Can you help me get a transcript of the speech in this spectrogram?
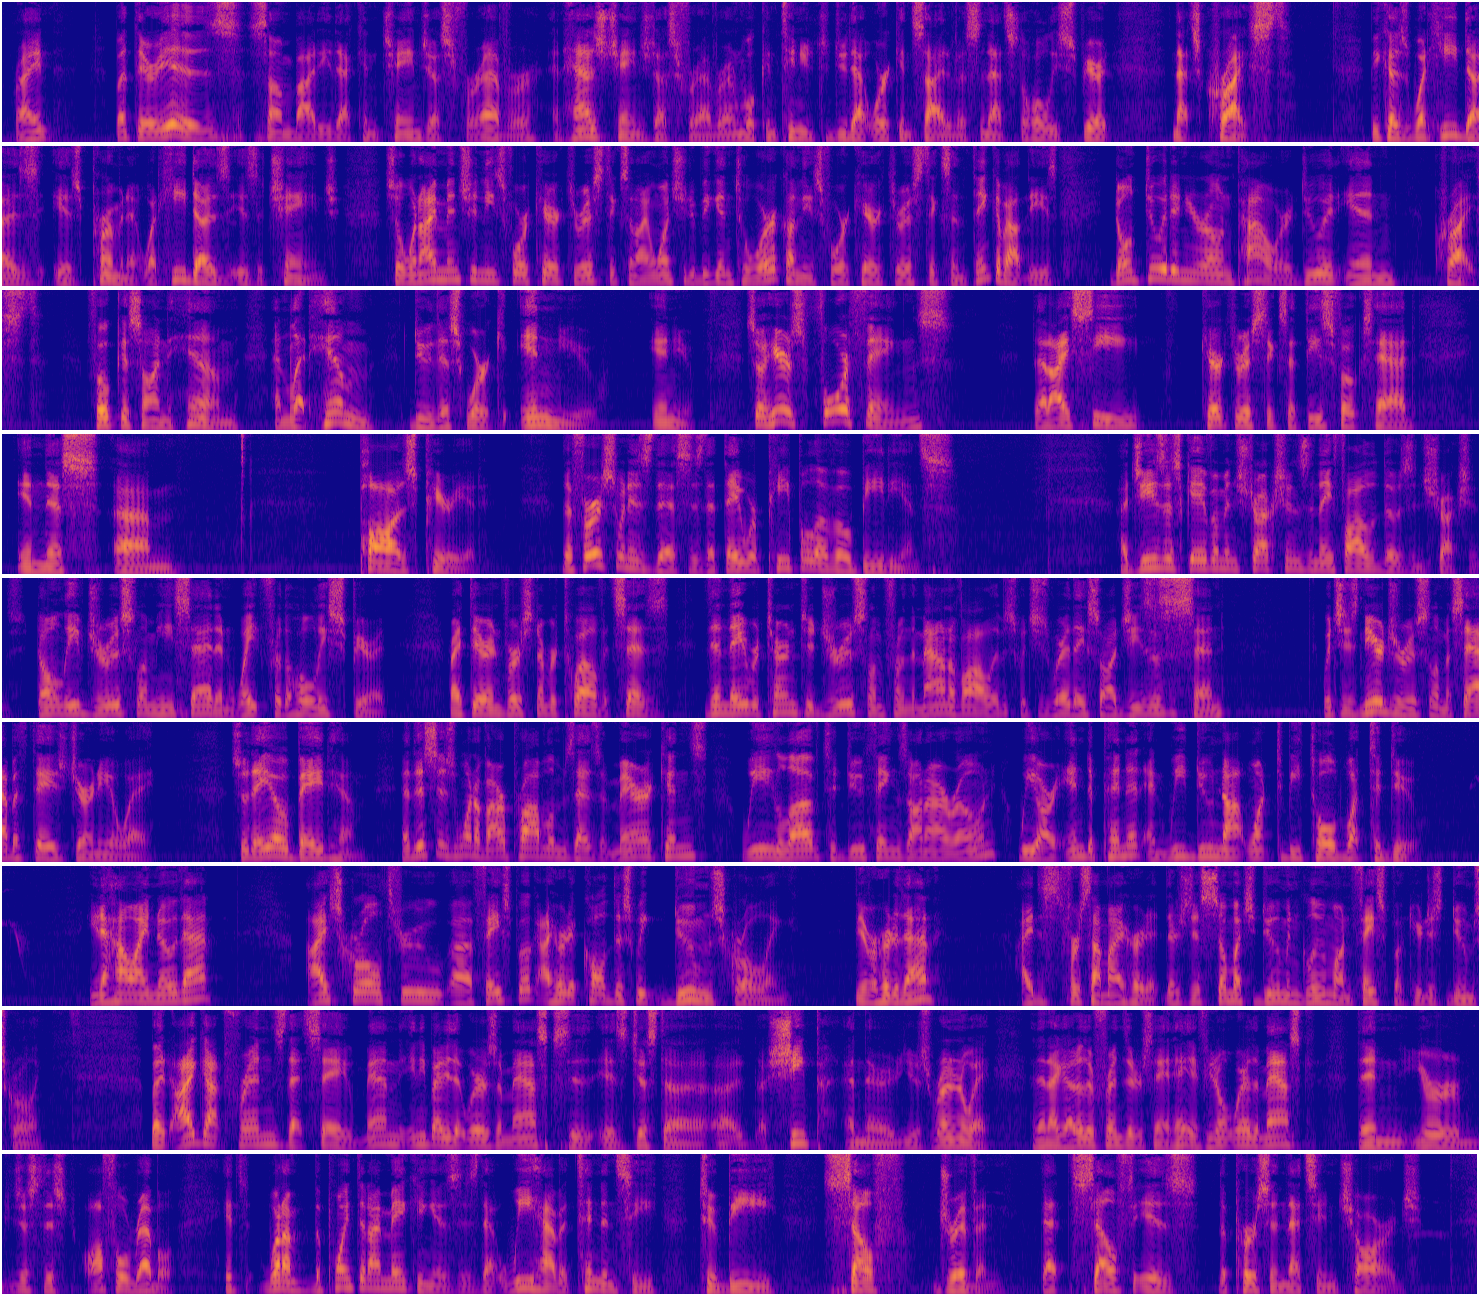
right? But there is somebody that can change us forever and has changed us forever and will continue to do that work inside of us, and that's the Holy Spirit, and that's Christ because what he does is permanent. What he does is a change. So when I mention these four characteristics and I want you to begin to work on these four characteristics and think about these, don't do it in your own power, do it in Christ. Focus on him and let him do this work in you, in you. So here's four things that I see characteristics that these folks had in this um, pause period. The first one is this is that they were people of obedience. Uh, Jesus gave them instructions and they followed those instructions. Don't leave Jerusalem, he said, and wait for the Holy Spirit. Right there in verse number 12, it says, Then they returned to Jerusalem from the Mount of Olives, which is where they saw Jesus ascend, which is near Jerusalem, a Sabbath day's journey away. So they obeyed him. Now, this is one of our problems as Americans. We love to do things on our own. We are independent and we do not want to be told what to do. You know how I know that? I scroll through uh, Facebook. I heard it called this week doom scrolling. Have you ever heard of that? I just first time I heard it. There's just so much doom and gloom on Facebook. You're just doom scrolling. But I got friends that say, "Man, anybody that wears a mask is, is just a, a, a, sheep, and they're just running away." And then I got other friends that are saying, "Hey, if you don't wear the mask, then you're just this awful rebel." It's what I'm. The point that I'm making is is that we have a tendency to be self-driven. That self is the person that's in charge.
